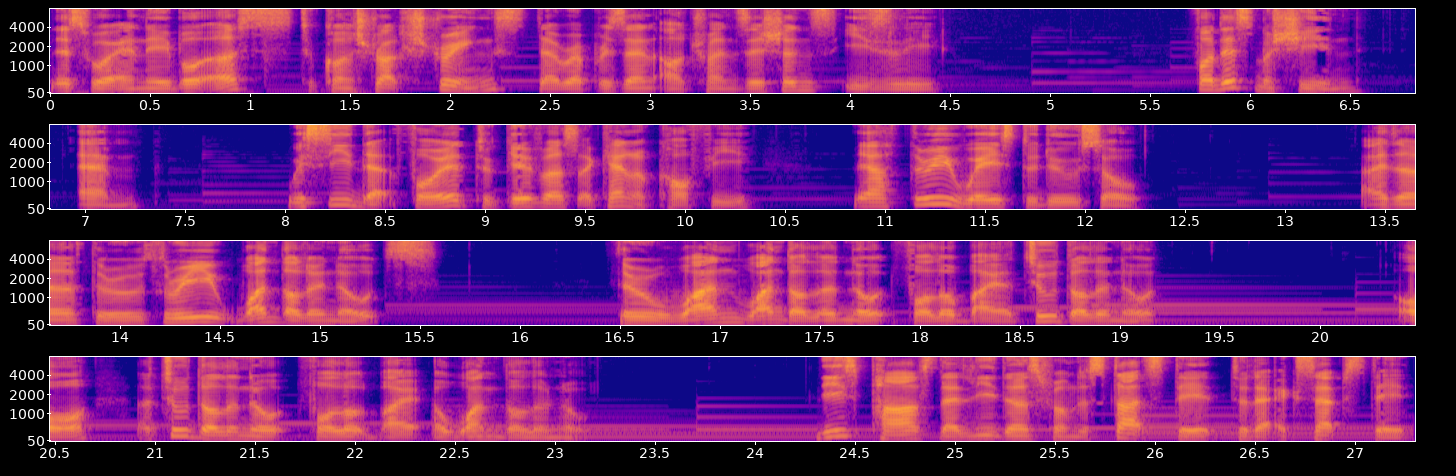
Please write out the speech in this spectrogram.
This will enable us to construct strings that represent our transitions easily. For this machine, M, we see that for it to give us a can of coffee, there are three ways to do so. Either through three $1 notes, through one $1 note followed by a $2 note, or a $2 note followed by a $1 note. These paths that lead us from the start state to the accept state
